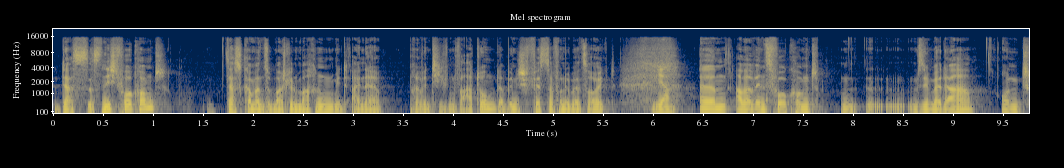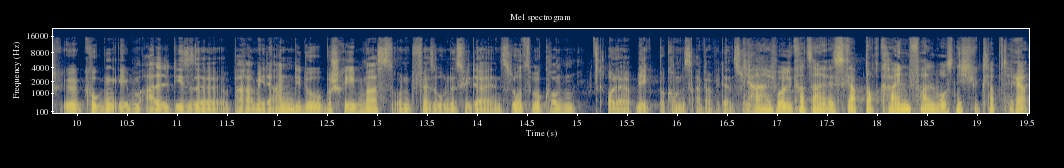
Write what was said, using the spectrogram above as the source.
dass es nicht vorkommt. Das kann man zum Beispiel machen mit einer präventiven Wartung. Da bin ich fest davon überzeugt. Ja. Ähm, aber wenn es vorkommt, m- sind wir da und äh, gucken eben all diese Parameter an, die du beschrieben hast und versuchen es wieder ins Lot zu bekommen. Oder wir bekommen es einfach wieder ins Lot. Ja, ich wollte gerade sagen, es gab noch keinen Fall, wo es nicht geklappt hätte. Ja.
